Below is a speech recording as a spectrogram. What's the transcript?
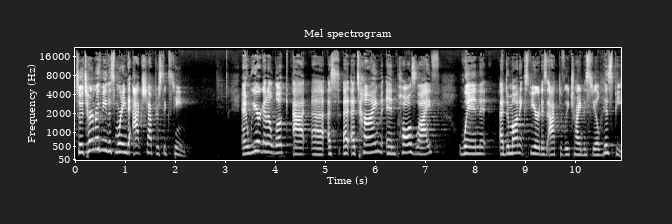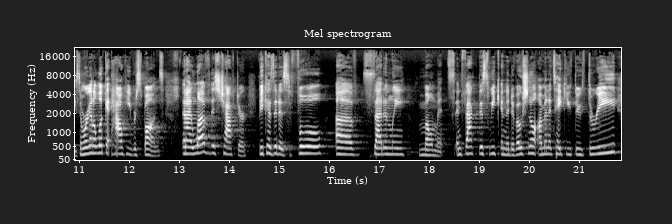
So turn with me this morning to Acts chapter 16. And we are going to look at uh, a, a time in Paul's life when a demonic spirit is actively trying to steal his peace. And we're going to look at how he responds. And I love this chapter because it is full of suddenly moments. In fact, this week in the devotional, I'm going to take you through three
